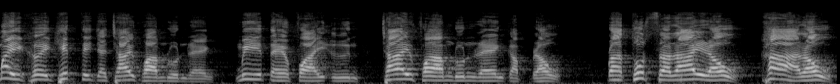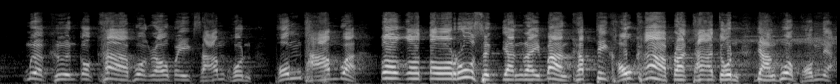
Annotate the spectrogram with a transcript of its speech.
ไม่เคยคิดที่จะใช้ความรุนแรง มีแต่ฝ่ายอื่น ใช้ความรุนแรงกับเรา ประทุษร้ายเราฆ่าเรา เมื่อคืนก็ฆ่าพวกเราไปอีกสามคน ผมถามว่ากกตรู้สึกอย่างไรบ้างครับ ที่เขาฆ่าประชาชนอย่างพวกผมเนี่ย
